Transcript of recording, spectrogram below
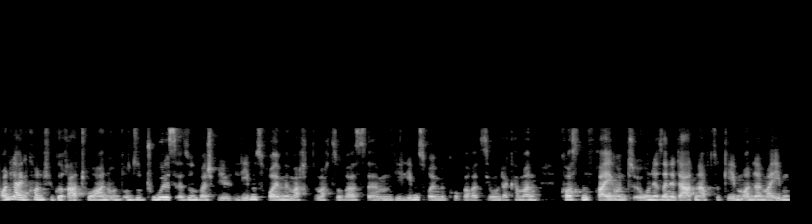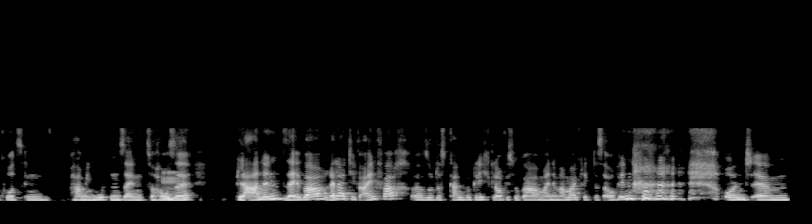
Online-Konfiguratoren und, und so Tools, also zum Beispiel Lebensräume macht, macht sowas, ähm, die Lebensräume-Kooperation. Da kann man kostenfrei und ohne seine Daten abzugeben, online mal eben kurz in paar Minuten sein Zuhause mhm planen selber relativ einfach. Also das kann wirklich, glaube ich, sogar meine Mama kriegt das auch hin. und ähm,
